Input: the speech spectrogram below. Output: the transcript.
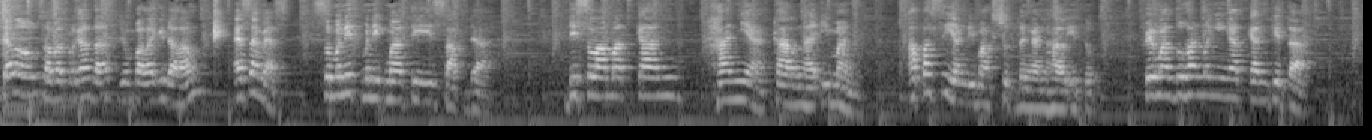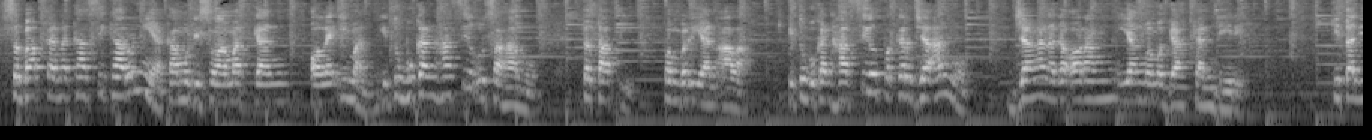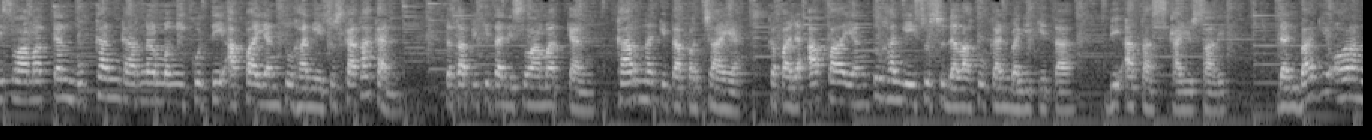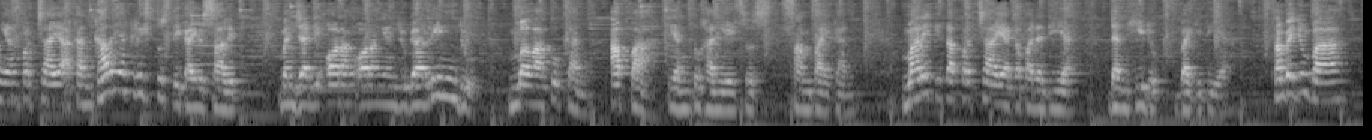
Shalom sahabat perkantas, jumpa lagi dalam SMS Semenit Menikmati Sabda. Diselamatkan hanya karena iman. Apa sih yang dimaksud dengan hal itu? Firman Tuhan mengingatkan kita Sebab karena kasih karunia kamu diselamatkan oleh iman. Itu bukan hasil usahamu Tetapi pemberian Allah. Itu bukan hasil pekerjaanmu. Jangan ada orang yang memegahkan diri kita diselamatkan bukan karena mengikuti apa yang Tuhan Yesus katakan, tetapi kita diselamatkan karena kita percaya kepada apa yang Tuhan Yesus sudah lakukan bagi kita di atas kayu salib. Dan bagi orang yang percaya akan karya Kristus di kayu salib, menjadi orang-orang yang juga rindu melakukan apa yang Tuhan Yesus sampaikan. Mari kita percaya kepada Dia dan hidup bagi Dia. Sampai jumpa.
